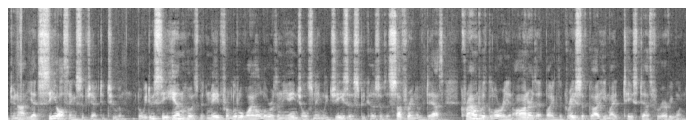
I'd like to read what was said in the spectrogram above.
do not yet see all things subjected to him. But we do see him who has been made for a little while lower than the angels, namely Jesus, because of the suffering of death, crowned with glory and honor, that by the grace of God he might taste death for everyone.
